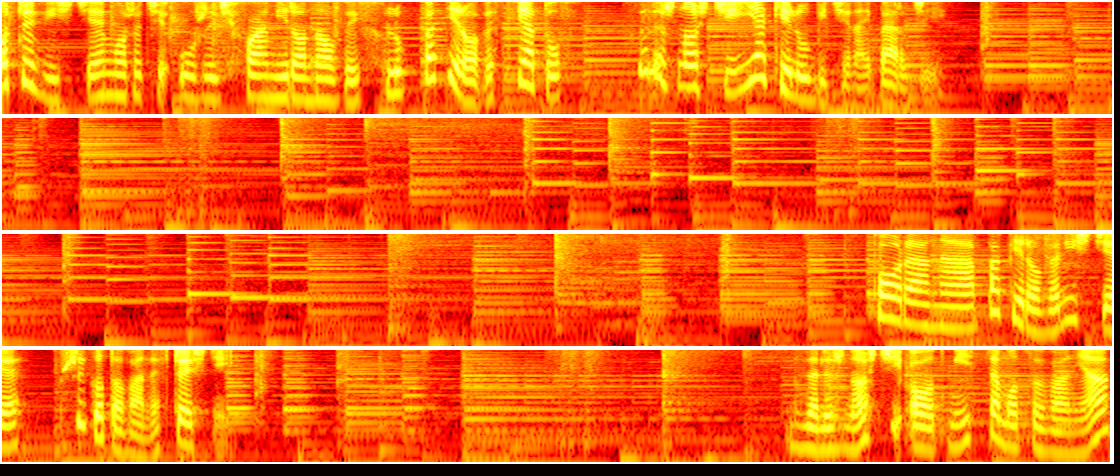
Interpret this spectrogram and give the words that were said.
Oczywiście możecie użyć foamironowych lub papierowych kwiatów, w zależności jakie lubicie najbardziej. Pora na papierowe liście przygotowane wcześniej. W zależności od miejsca mocowania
